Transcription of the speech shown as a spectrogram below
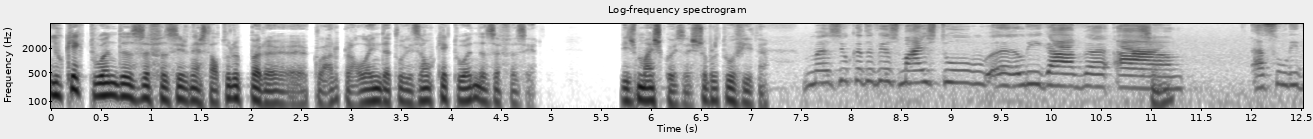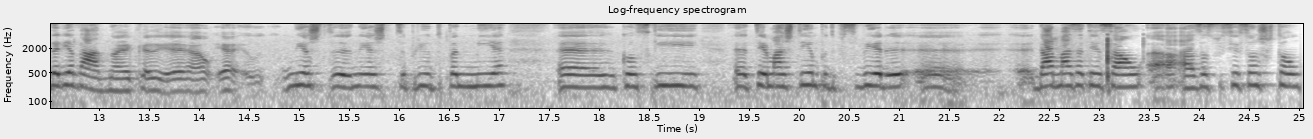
e o que é que tu andas a fazer nesta altura para claro para além da televisão o que é que tu andas a fazer? Diz mais coisas sobre a tua vida mas eu cada vez mais estou uh, ligada à, à solidariedade, não é? Que, é, é neste, neste período de pandemia uh, consegui uh, ter mais tempo de perceber, dar mais atenção às associações que estão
